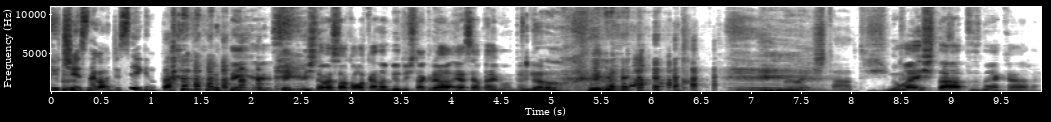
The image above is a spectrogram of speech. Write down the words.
Eu tinha esse negócio de signo, tá? Tem, é, ser cristão é só colocar na bio do Instagram? Essa é a pergunta. Não. Não é status. Não é status, né, cara?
